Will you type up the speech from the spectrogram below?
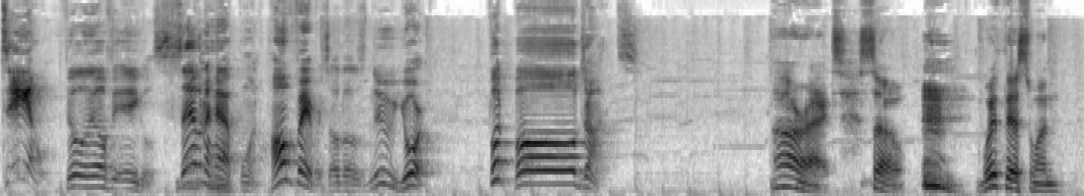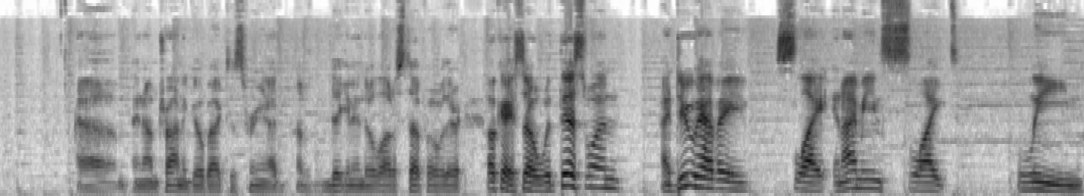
damn Philadelphia Eagles, seven and a half point home favorites of those New York Football Giants. All right. So with this one, um, and I'm trying to go back to the screen. I, I'm digging into a lot of stuff over there. Okay, so with this one, I do have a slight, and I mean slight, lean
